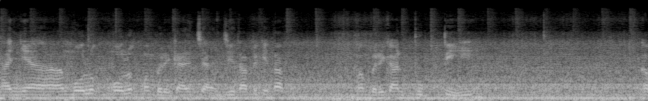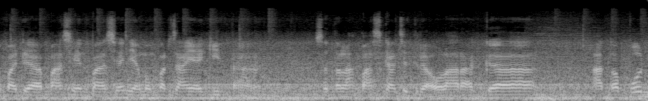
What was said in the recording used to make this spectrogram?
hanya muluk-muluk memberikan janji tapi kita memberikan bukti kepada pasien-pasien yang mempercayai kita setelah pasca cedera olahraga ataupun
